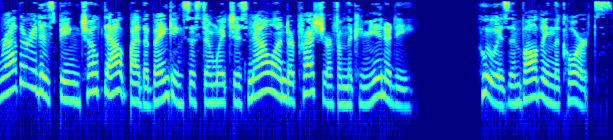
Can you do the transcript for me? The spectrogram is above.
Rather it is being choked out by the banking system which is now under pressure from the community, who is involving the courts.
